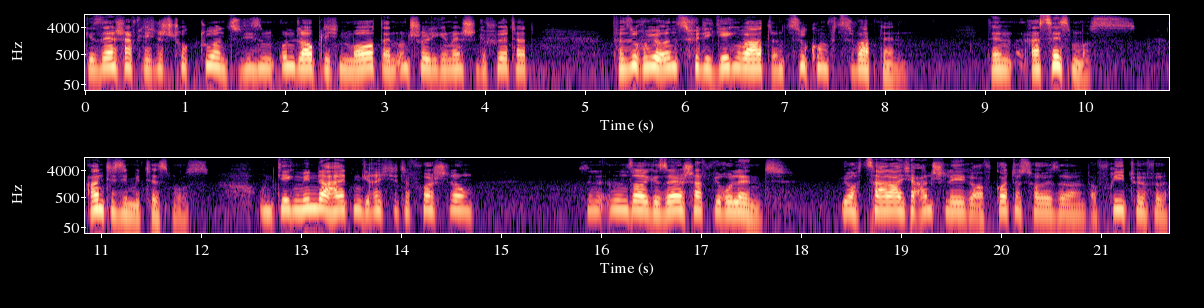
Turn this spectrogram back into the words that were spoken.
gesellschaftlichen Strukturen zu diesem unglaublichen Mord an unschuldigen Menschen geführt hat, versuchen wir uns für die Gegenwart und Zukunft zu wappnen. Denn Rassismus, Antisemitismus und gegen Minderheiten gerichtete Vorstellungen sind in unserer Gesellschaft virulent, wie auch zahlreiche Anschläge auf Gotteshäuser und auf Friedhöfe,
